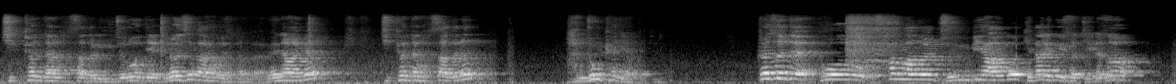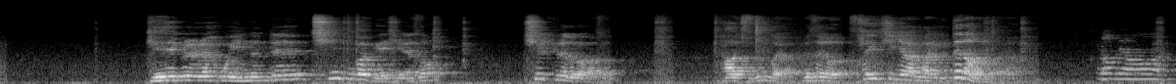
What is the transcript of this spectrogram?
집현전 학사들 위주로 이제 이런 생각을 하고 있었던 거야. 왜냐하면 집현전 학사들은 단종편이었거든. 그래서 이제 그 상황을 준비하고 기다리고 있었지. 그래서 계획을 하고 있는데 친구가 배신해서 실패로 돌아가서 다 죽은 거야. 그래서 사육신이라는 말이 이때 나오는 거야. 그러면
